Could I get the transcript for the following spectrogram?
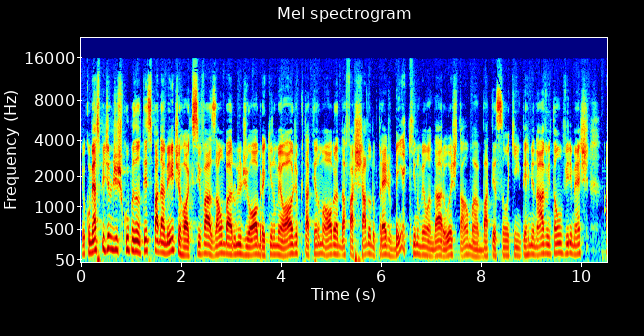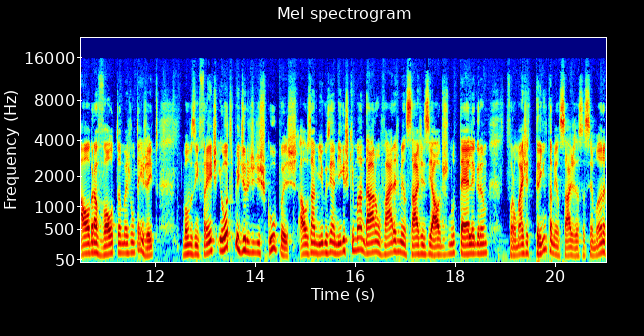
Eu começo pedindo desculpas antecipadamente, Rock, se vazar um barulho de obra aqui no meu áudio, porque tá tendo uma obra da fachada do prédio bem aqui no meu andar hoje, tá? Uma bateção aqui interminável, então vira e mexe, a obra volta, mas não tem jeito. Vamos em frente. E outro pedido de desculpas aos amigos e amigas que mandaram várias mensagens e áudios no Telegram. Foram mais de 30 mensagens essa semana,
